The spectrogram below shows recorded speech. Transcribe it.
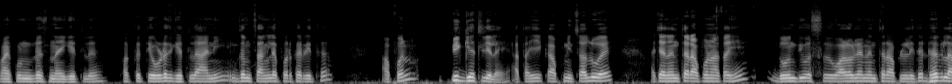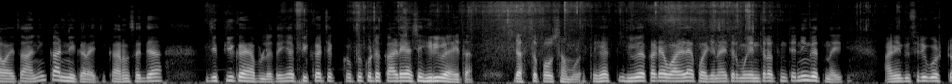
मायक्रोन्युट्रन्स नाही घेतलं. फक्त तेवढंच घेतलं आणि एकदम चांगल्या प्रकारे इथं आपण पीक घेतलेलं आहे. आता ही कापणी चालू आहे. त्याच्यानंतर आपण आता हे दोन दिवस वाळवल्यानंतर आपल्याला इथं ढग लावायचा आणि काढणी करायची. कारण सध्या जे पीक आहे आपलं तर ह्या पिकाचे कुठे कुठे काड्या अशा हिरव्या आहेत जास्त पावसामुळे. तर ह्या हिरव्या काड्या वाळल्या पाहिजे नाहीतर मग यंत्रातून ते निघत नाही आणि दुसरी गोष्ट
